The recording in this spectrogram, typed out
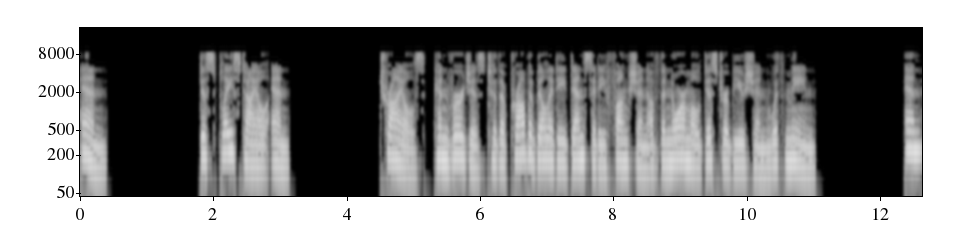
n. Display style n trials converges to the probability density function of the normal distribution with mean n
